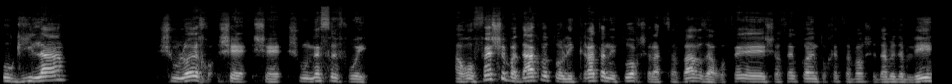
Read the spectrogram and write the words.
הוא גילה שהוא, לא יכול, ש, ש, שהוא נס רפואי. הרופא שבדק אותו לקראת הניתוח של הצוואר, זה הרופא שעושה את כל הניתוחי צוואר של WWE,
